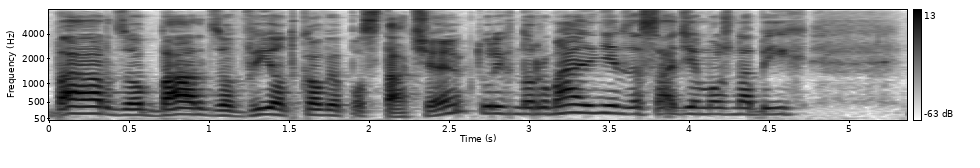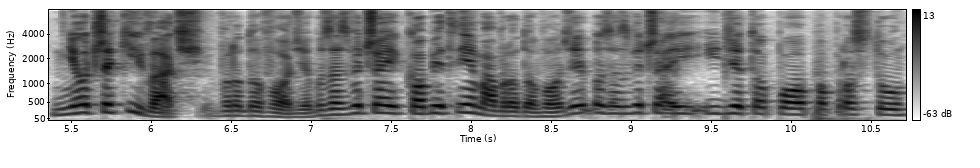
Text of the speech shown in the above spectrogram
bardzo, bardzo wyjątkowe postacie, których normalnie w zasadzie można by ich nie oczekiwać w rodowodzie, bo zazwyczaj kobiet nie ma w rodowodzie, bo zazwyczaj idzie to po, po prostu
